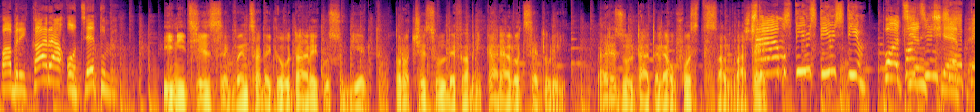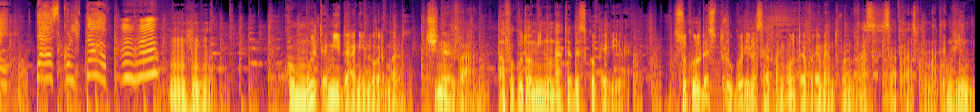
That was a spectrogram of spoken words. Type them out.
Fabricarea oțetului Inițiez secvența de căutare cu subiect procesul de fabricare al oțetului. Rezultatele au fost salvate. Știm, știm, știm, știm Poți, Poți începe, începe Te ascultăm Mhm. Mhm. Cu multe mii de ani în urmă, cineva a făcut o minunată descoperire. Sucul de struguri, lăsat mai multă vreme într-un vas, s-a transformat în vin.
